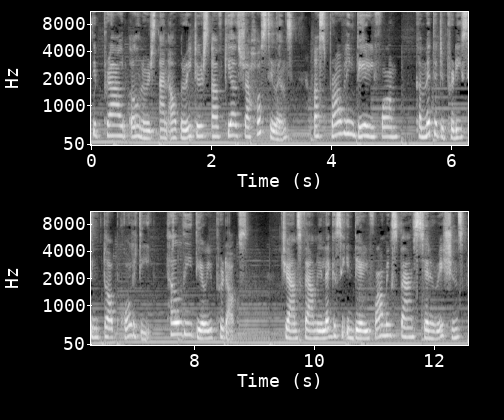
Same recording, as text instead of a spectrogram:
the proud owners and operators of Kielstra Holsteins, a sprawling dairy farm committed to producing top quality, healthy dairy products. Jan's family legacy in dairy farming spans generations,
